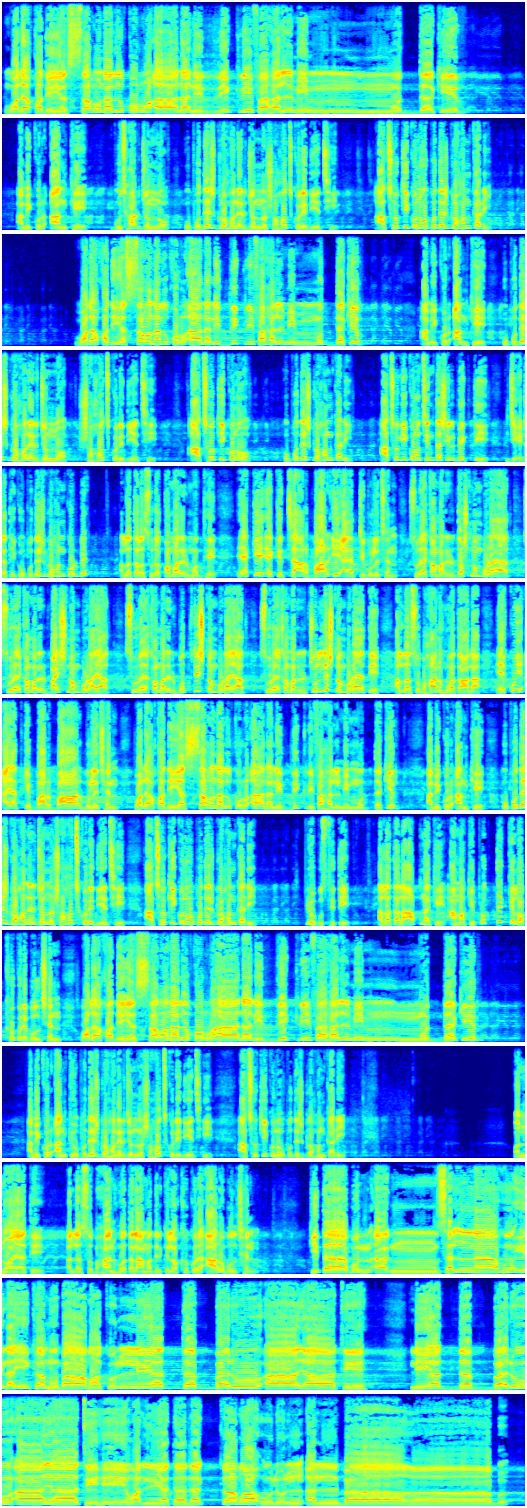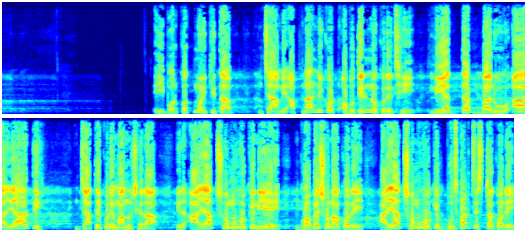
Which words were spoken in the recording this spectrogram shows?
ولقد يسرنا القرآن للذكر فهل من مدكر আমি কোরআনকে বুঝার জন্য উপদেশ গ্রহণের জন্য সহজ করে দিয়েছি আছো কি কোনো উপদেশ গ্রহণকারী ওয়ালাকাদ ইয়াসসারনাল কুরআনা লিযিকরি ফাহাল মিন মুদ্দাকির আমি কোরআনকে উপদেশ গ্রহণের জন্য সহজ করে দিয়েছি আছো কি কোনো উপদেশ গ্রহণকারী আছো কি কোনো চিন্তাশীল ব্যক্তি যে এটা থেকে উপদেশ গ্রহণ করবে? আল্লাহ তালা সুরা কামারের মধ্যে একে একে চারবার এই আয়াতটি বলেছেন। সুরায় কামারের দশ নম্বর আয়াত সুরায় কামারের বাইশ নম্বর আয়াত সুরায় কামারের বত্রিশ নম্বর আয়াত সুরায় কামারের চল্লিশ নম্বর আয়াতে আল্লাহ সুবহান হুয়া তাআলা একই আয়াতকে বারবার বলেছেন কুরআনা মুদ্দাকির। আমি কোরআনকে উপদেশ গ্রহণের জন্য সহজ করে দিয়েছি। আছো কি কোনো উপদেশ গ্রহণকারী? প্রিয় উপস্থিতি, আল্লাহ তালা আপনাকে, আমাকে প্রত্যেককে লক্ষ্য করে বলছেন আমি কোরআনকে উপদেশ গ্রহণের জন্য সহজ করে দিয়েছি। আছো কি কোনো উপদেশ গ্রহণকারী? অন্য আয়াতে আল্লাহ সুবহান হুয়া তাআলা আমাদেরকে লক্ষ্য করে আরও বলছেন কিতাবুন আনসালনাহু ইলাইকা মুবারাকুল লিয়াদ্দাব্বারু আয়াতিহি লিয়াদ্দাব্বারু আয়াতিহি ওয়ালিয়াতাযাক্কারা উলুল আলবাব। এই বরকতময় কিতাব যা আমি আপনার নিকট অবতীর্ণ করেছি, লিয়াদ্দাব্বারু আয়াতিহ। যাতে করে মানুষেরা এর আয়াতসমূহকে নিয়ে গবেষণা করে, আয়াতসমূহকে বুঝার চেষ্টা করে।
